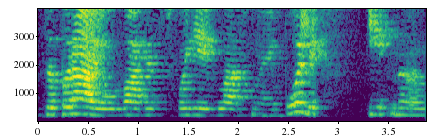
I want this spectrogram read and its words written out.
забираю уваги з своєї власної болі і е,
